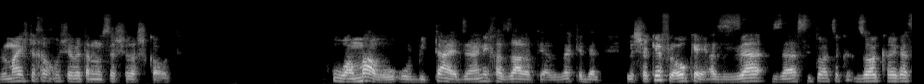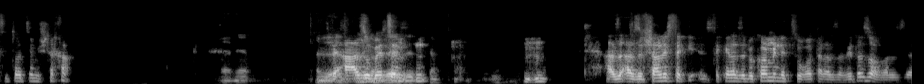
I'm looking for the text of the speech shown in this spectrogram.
ומה אשתך חושבת על הנושא של השקעות? הוא אמר, הוא, הוא ביטא את זה, אני חזרתי על זה כדי לשקף לו, אוקיי, אז זה, זה הסיטואציה, זו כרגע הסיטואציה עם אשתך. מעניין. ואז הוא בעצם... אז, אז אפשר להסתכל, להסתכל על זה בכל מיני צורות על הזווית הזו, אבל זה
